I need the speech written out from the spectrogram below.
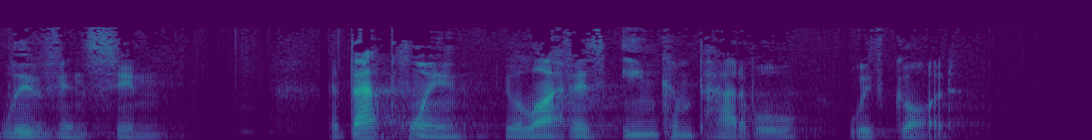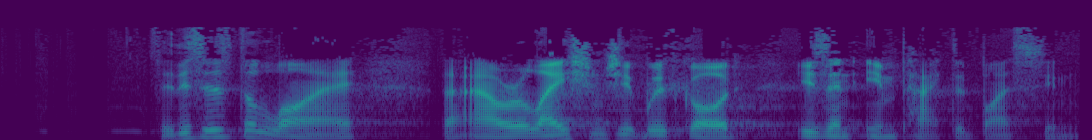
live in sin. At that point, your life is incompatible with God. See, this is the lie that our relationship with God isn't impacted by sin.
